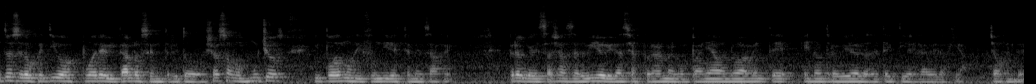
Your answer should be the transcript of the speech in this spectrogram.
Entonces el objetivo es poder evitarlos entre todos. Ya somos muchos y podemos difundir este mensaje. Espero que les haya servido y gracias por haberme acompañado nuevamente en otro video de los detectives de la biología. Chao gente.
